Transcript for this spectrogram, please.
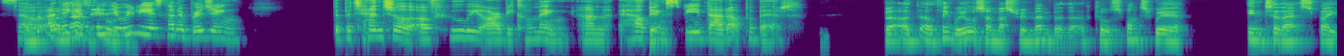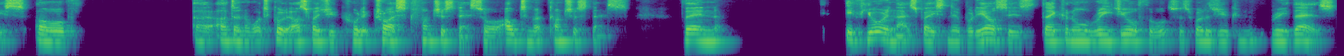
So I think it's, it, it really is kind of bridging the potential of who we are becoming and helping Yeah. speed that up a bit. But I, I think we also must remember that, of course, once we're into that space of, uh, I don't know what to call it, I suppose you call it Christ consciousness or ultimate consciousness, then if you're in that space and everybody else is, they can all read your thoughts as well as you can read theirs.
